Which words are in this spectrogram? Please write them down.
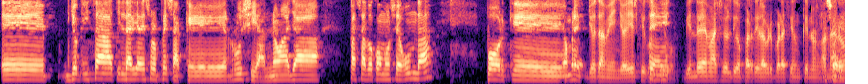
yo quizá tildaría de sorpresa que Rusia no haya pasado como segunda. Porque, hombre. Yo también, yo ahí estoy contigo. Viendo además el último partido de la preparación que nos ganaron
